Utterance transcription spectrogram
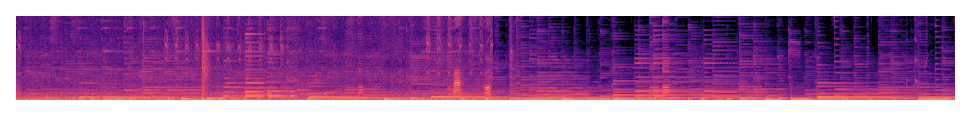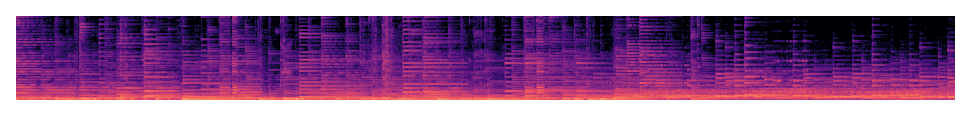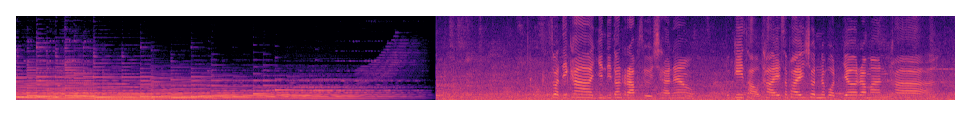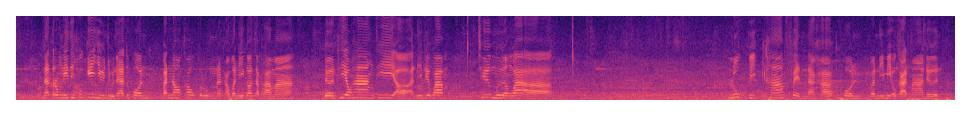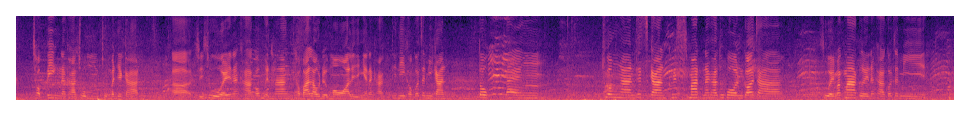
สวัสดีค่ะ ยินดีต้อนรับสู่ชาแนลปุกกี้สาวไทยสะพายชนบทเยอรมันค่ะณตรงนี้ที่ปุกกี้ยืนอยู่นะทุกคนบ้านนอกเข้ากรุงนะคะ วันนี้ก็จะพามาเดินเที่ยวห้างที่อันนี้เรียกว่าชื่อเมืองว่าลูกฟิกฮาเฟนนะคะ ทุกคนวันนี้มีโอกาสมาเดินช้อปปิ้งนะคะ ชมชมบรรยากาศ เอ่อสวยๆนะคะ ก็เหมือนห้างแถวบ้านเราเดอะมอลล์อะไรอย่างเงี้ยนะคะ ที่นี่เขาก็จะมีการตกแต่งช่วงงานเทศกาลคริสต์มาสนะคะ ทุกคนก็จะสวยมากๆเลยนะคะ ก็จะมี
